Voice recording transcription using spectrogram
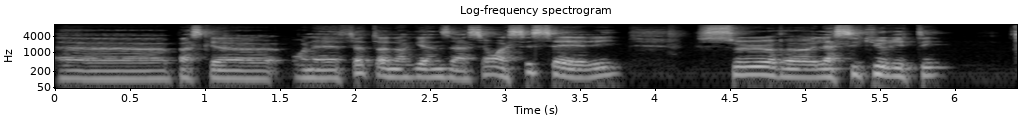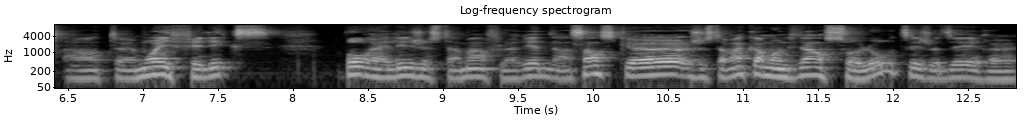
parce que on avait fait une organisation assez serrée sur la sécurité entre moi et Félix pour aller justement en Floride, dans le sens que, justement, comme on était en solo, tu sais, je veux dire, euh,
